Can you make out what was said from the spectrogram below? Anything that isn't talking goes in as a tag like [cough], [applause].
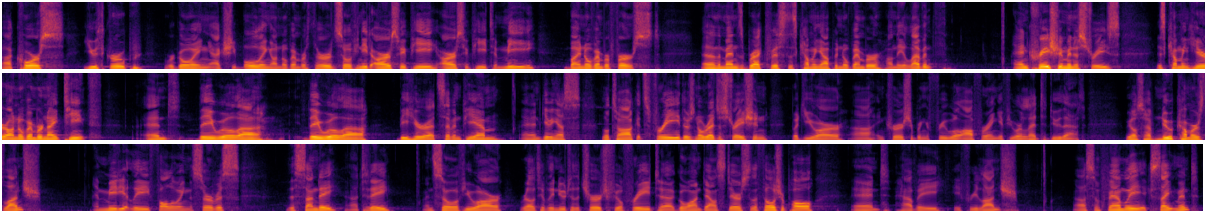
uh, course. Youth group. We're going actually bowling on November 3rd. So if you need RSVP, RSVP to me by November 1st. And then the men's breakfast is coming up in November on the 11th. And Creation Ministries is coming here on November 19th. And they will, uh, they will uh, be here at 7 p.m. and giving us a little talk. It's free, there's no registration, but you are uh, encouraged to bring a free will offering if you are led to do that. We also have newcomers lunch immediately following the service this Sunday, uh, today. And so if you are relatively new to the church, feel free to go on downstairs to the fellowship hall and have a, a free lunch. Uh, some family excitement.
